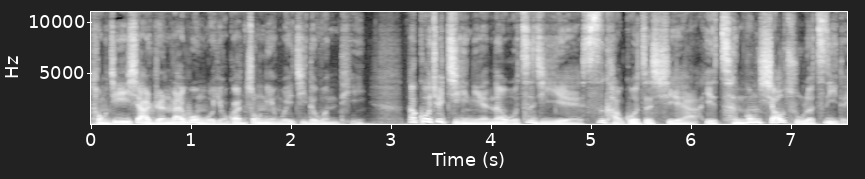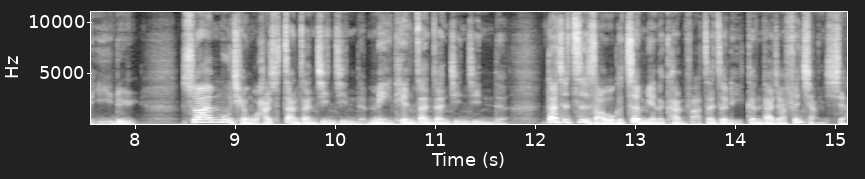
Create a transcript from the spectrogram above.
统计一下人来问我有关中年危机的问题。那过去几年呢，我自己也思考过这些啊，也成功消除了自己的疑虑。虽然目前我还是战战兢兢的，每天战战兢兢的，但是至少我有个正面的看法在这里跟大家分享一下。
